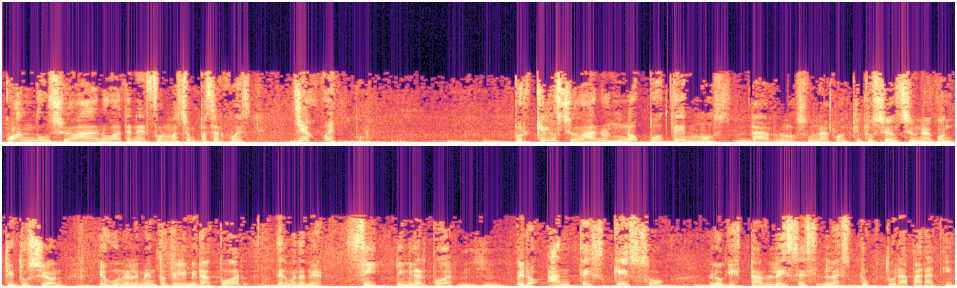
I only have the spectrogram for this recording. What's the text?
¿Cuándo un ciudadano va a tener formación para ser juez? Ya es juez, ¿Por qué los ciudadanos no podemos darnos una constitución si una constitución es un elemento que limita el poder? Déjame terminar. Sí, limita el poder. Pero antes que eso, lo que establece es la estructura para que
